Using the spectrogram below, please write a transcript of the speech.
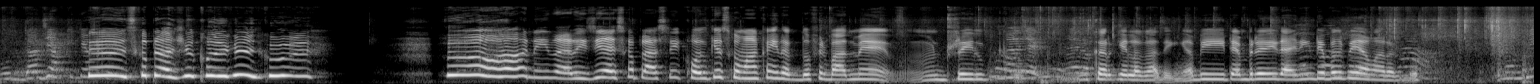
बुद्धा जी आपकी क्या इसका प्लास्टिक खोल के इसको नींद आ रही जी इसका प्लास्टिक खोल के इसको वहाँ कहीं रख दो फिर बाद में ड्रिल करके लगा देंगे। अभी टेम्परेरी डाइनिंग टेबल पे यहाँ रख दो। मम्मी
